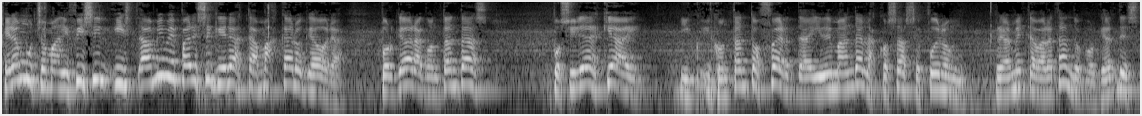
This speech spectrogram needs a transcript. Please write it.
era mucho más difícil y a mí me parece que era hasta más caro que ahora. Porque ahora con tantas posibilidades que hay y, y con tanta oferta y demanda, las cosas se fueron realmente abaratando. Porque antes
